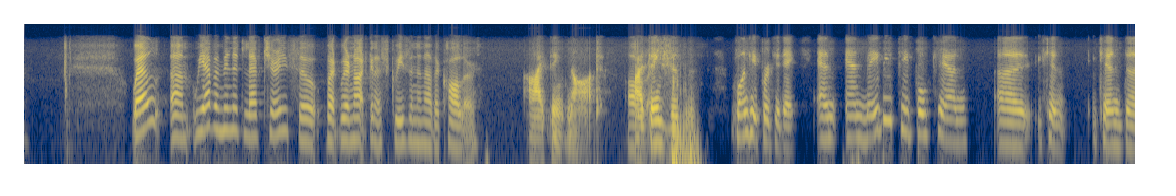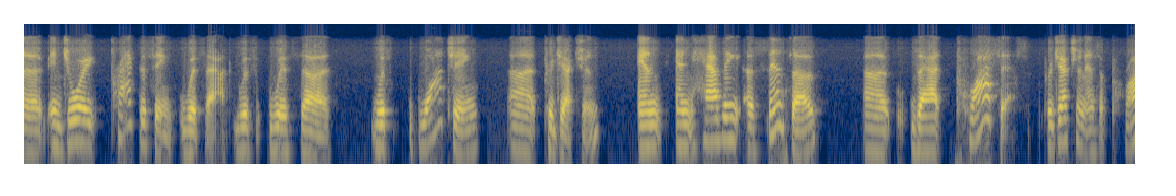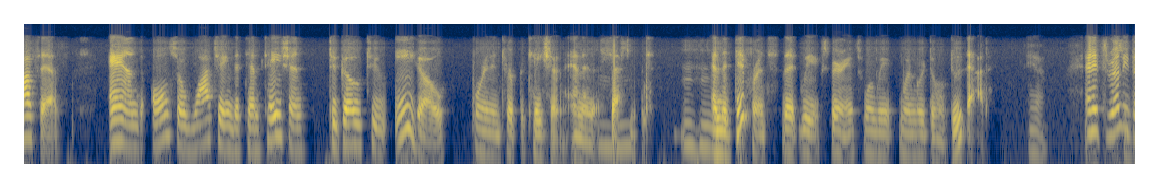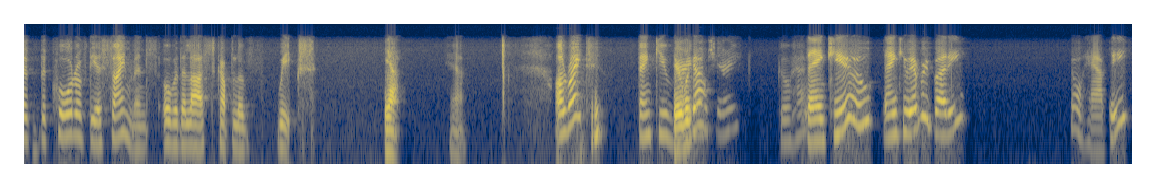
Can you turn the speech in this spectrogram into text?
Well, um, we have a minute left, Sherry. So, but we're not going to squeeze in another caller. I think not. All I right. think this is plenty for today, and and maybe people can uh, can can uh, enjoy practicing with that, with with uh, with watching uh, projection, and and having a sense of uh, that process, projection as a process, and also watching the temptation to go to ego for an interpretation and an mm-hmm. assessment, mm-hmm. and the difference that we experience when we when we don't do that. Yeah. And it's really the, the core of the assignments over the last couple of weeks. Yeah. Yeah. All right. Thank you Here very we go. much, Sherry. Go ahead. Thank you. Thank you, everybody. So happy.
